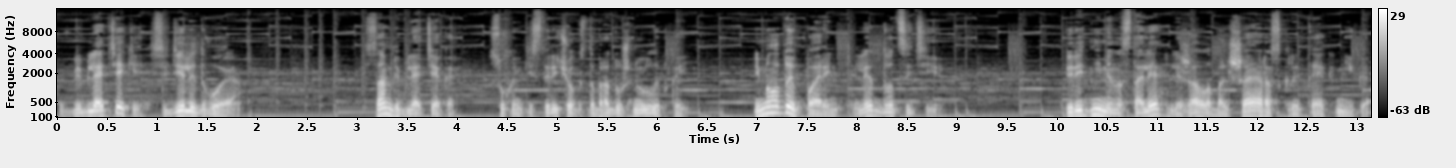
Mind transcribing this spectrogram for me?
В библиотеке сидели двое. Сам библиотекарь, сухонький старичок с добродушной улыбкой, и молодой парень, лет двадцати. Перед ними на столе лежала большая раскрытая книга.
